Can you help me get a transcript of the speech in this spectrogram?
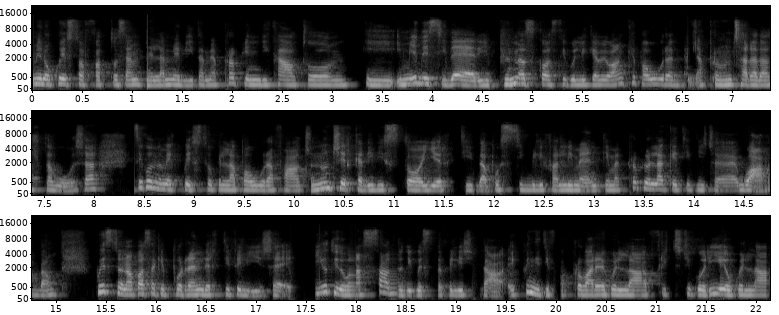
Almeno questo ha fatto sempre nella mia vita, mi ha proprio indicato i, i, miei desideri più nascosti, quelli che avevo anche paura a pronunciare ad alta voce. Secondo me è questo che la paura fa, cioè non cerca di distoglierti da possibili fallimenti, ma è proprio là che ti dice guarda, questa è una cosa che può renderti felice io ti do un assaggio di questa felicità e quindi ti fa provare quella friccicoria o quella,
